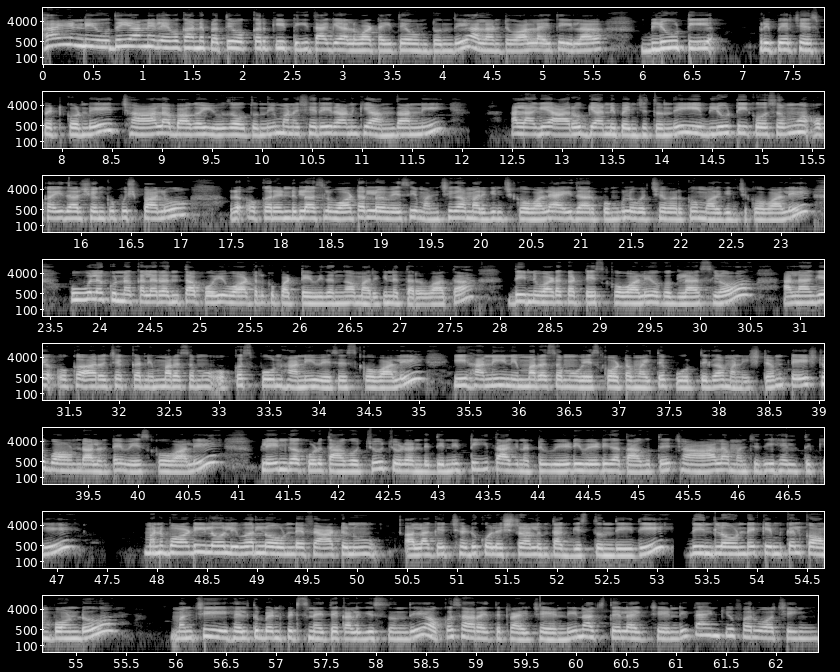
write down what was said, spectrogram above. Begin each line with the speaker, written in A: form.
A: Hi అండి. ఉదయాన్నే లేవగానే ప్రతి ఒక్కరికి టీ తాగే అలవాటు అయితే ఉంటుంది. అలాంటి వాళ్ళైతే ఇలా బ్లూ టీ ప్రిపేర్ చేసి పెట్టుకోండి. చాలా బాగా యూజ్ అవుతుంది. మన శరీరానికి అందాన్ని అలాగే ఆరోగ్యాన్ని పెంచుతుంది. ఈ బ్లూ టీ కోసం ఒక ఐదారు శంకు పుష్పాలు ఒక రెండు గ్లాసులు వాటర్లో వేసి మంచిగా మరిగించుకోవాలి. ఐదారు పొంగులు వచ్చే వరకు మరిగించుకోవాలి. పువ్వులకున్న కలర్ అంతా పోయి వాటర్కు పట్టే విధంగా మరిగిన తర్వాత దీన్ని వడకట్టేసుకోవాలి ఒక గ్లాస్లో. అలాగే ఒక అరచెక్క నిమ్మరసము ఒక స్పూన్ హనీ వేసేసుకోవాలి. ఈ హనీ నిమ్మరసము వేసుకోవటం అయితే పూర్తిగా మన ఇష్టం. టేస్ట్ బాగుండాలంటే వేసుకోవాలి. ప్లెయిన్గా కూడా తాగొచ్చు. చూడండి దీన్ని టీ తాగినట్టు వేడి వేడిగా తాగితే చాలా మంచిది హెల్త్కి. మన బాడీలో లివర్లో ఉండే ఫ్యాటును అలాగే చెడు కొలెస్ట్రాల్ను తగ్గిస్తుంది ఇది. దీంట్లో ఉండే కెమికల్ కాంపౌండ్ మంచి హెల్త్ బెనిఫిట్స్ని అయితే కలిగిస్తుంది. ఒక్కసారి అయితే ట్రై చేయండి. నచ్చితే లైక్ చేయండి. Thank you for watching.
